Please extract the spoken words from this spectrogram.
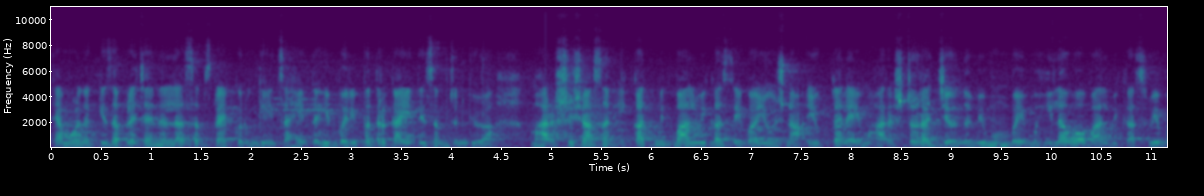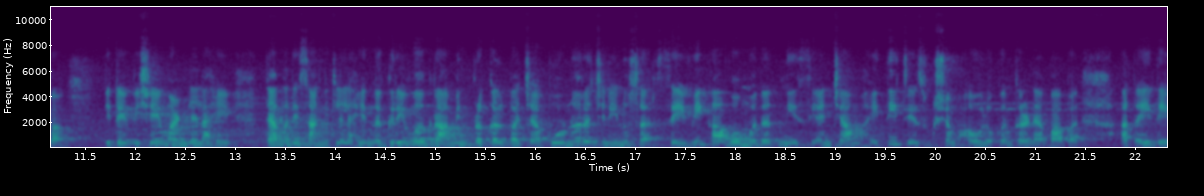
त्यामुळे नक्कीच आपल्या चॅनलला सबस्क्राईब करून घ्यायचं आहे. तर हे परिपत्र काय आहे ते समजून घेऊया. महाराष्ट्र शासन एकात्मिक बाल विकास सेवा योजना आयुक्तालय महाराष्ट्र राज्य नवी मुंबई महिला व बाल विकास विभाग इथे विषय मांडलेला आहे. त्यामध्ये सांगितलेलं आहे नगरी व ग्रामीण प्रकल्पाच्या पूर्ण रचनेनुसार सेविका व मदतनीस यांच्या माहितीचे सूक्ष्म अवलोकन करण्याबाबत. आता इथे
